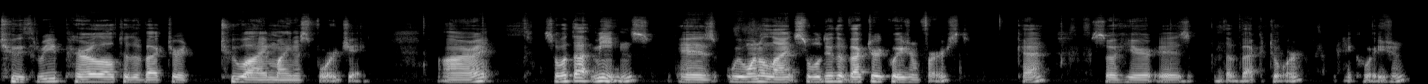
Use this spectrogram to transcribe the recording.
2, 3 parallel to the vector 2i minus 4j. Alright? So what that means is we want a line, so we'll do the vector equation first. Okay? So here is the vector equation.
